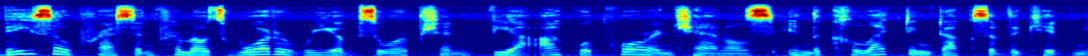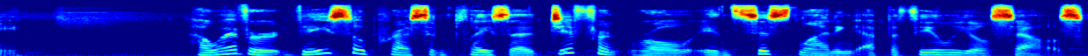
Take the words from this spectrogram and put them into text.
vasopressin promotes water reabsorption via aquaporin channels in the collecting ducts of the kidney. However, vasopressin plays a different role in cyst-lining epithelial cells,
